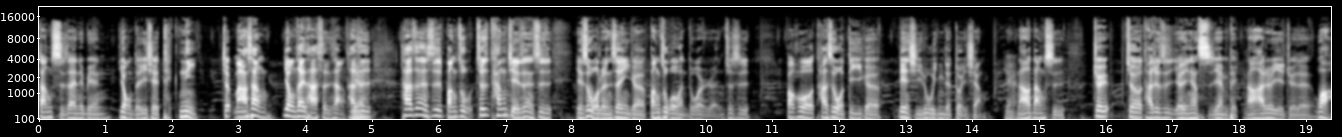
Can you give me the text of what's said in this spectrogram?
当时在那边用的一些 technique，就马上用在他身上。他是他真的是帮助，就是汤姐真的是也是我人生一个帮助我很多的人，就是包括他是我第一个练习录音的对象。然后当时就就他就是有点像实验品，然后他就也觉得哇，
